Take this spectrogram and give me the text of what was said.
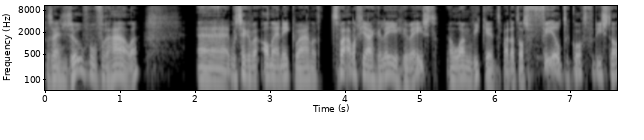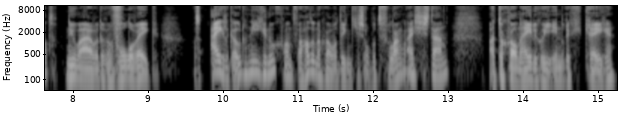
er zijn zoveel verhalen. Uh, ik moet zeggen, Anne en ik waren er twaalf jaar geleden geweest. Een lang weekend, maar dat was veel te kort voor die stad. Nu waren we er een volle week. Was eigenlijk ook nog niet genoeg, want we hadden nog wel wat dingetjes op het verlanglijstje staan. Maar toch wel een hele goede indruk gekregen.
